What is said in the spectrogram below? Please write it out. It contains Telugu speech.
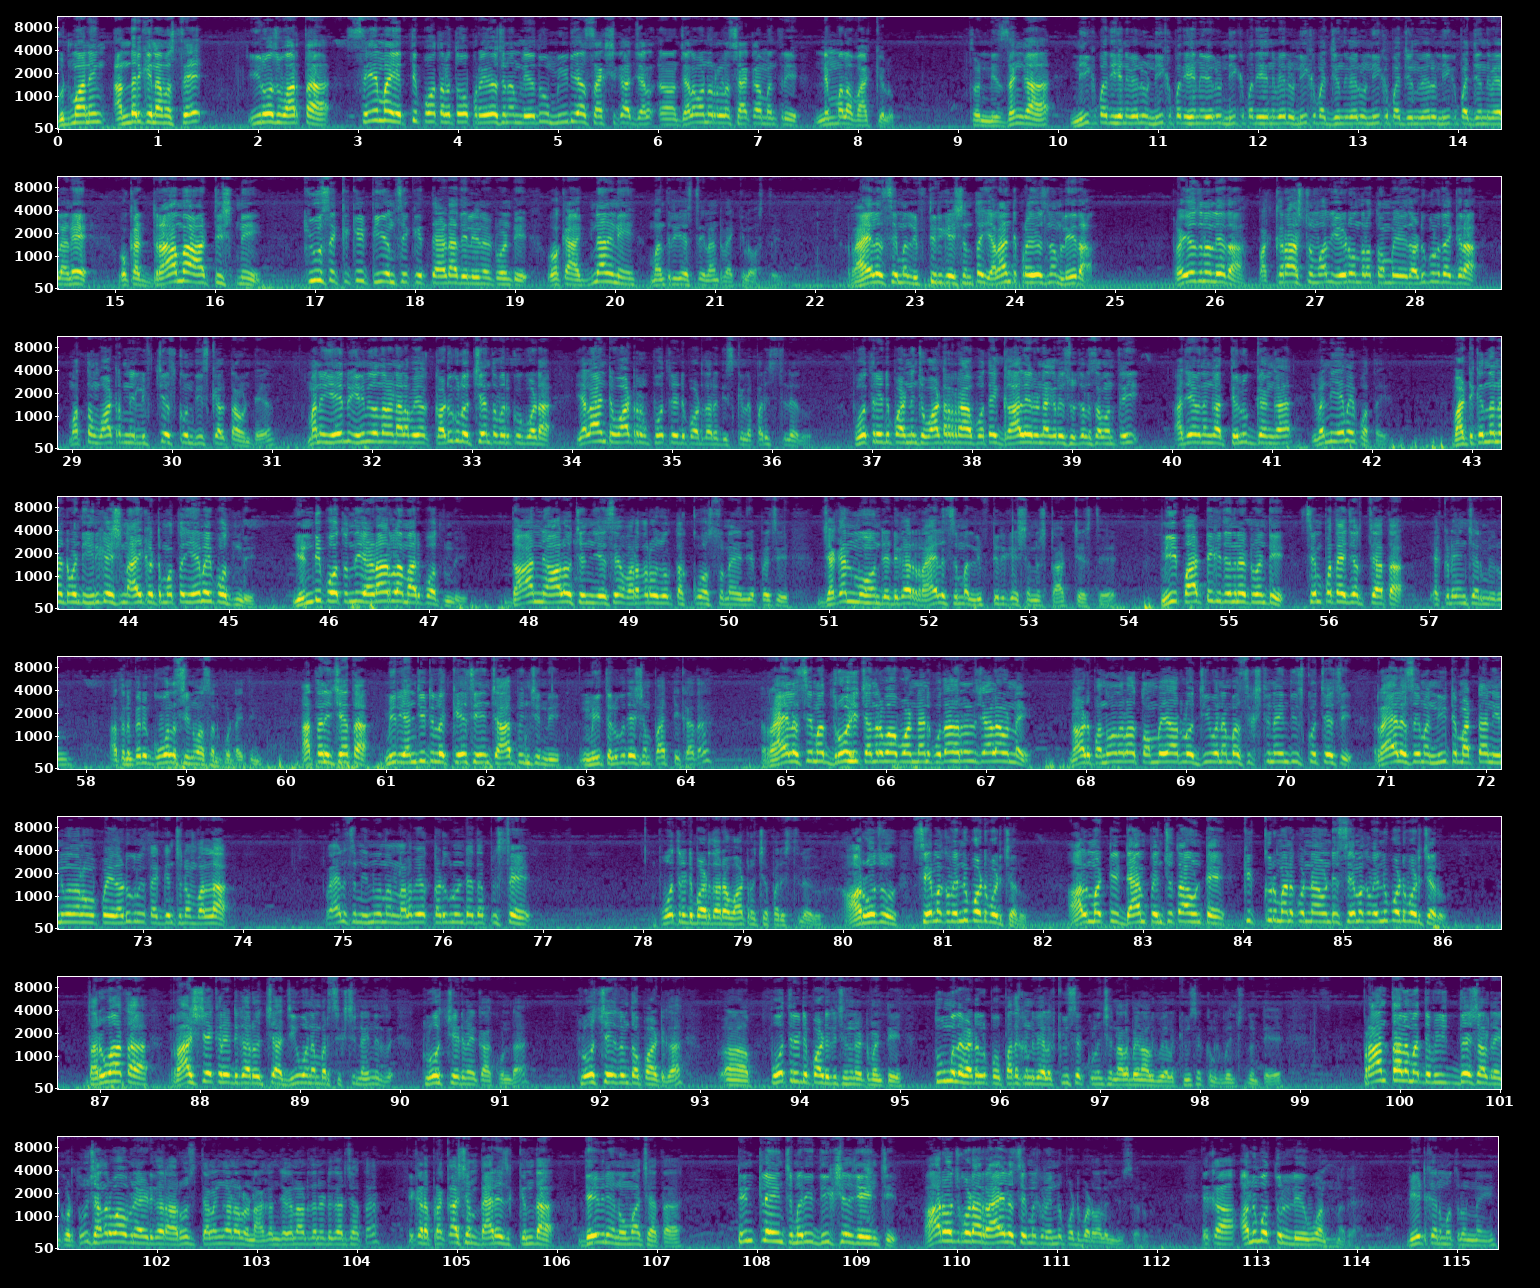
Good morning. అందరికీ నమస్తే. ఈ రోజు వార్త సీమ ఎత్తిపోతలతో ప్రయోజనం లేదు మీడియా సాక్షిగా జల జలవనరుల శాఖ మంత్రి నిమ్మల వ్యాఖ్యలు. సో నిజంగా నీకు పదిహేను వేలు నీకు పదిహేను వేలు నీకు పదిహేను వేలు నీకు పద్దెనిమిది వేలు నీకు పద్దెనిమిది వేలు నీకు పద్దెనిమిది వేలు అనే ఒక డ్రామా ఆర్టిస్ట్ని క్యూసెక్కి టీఎంసీకి తేడా తెలియనటువంటి ఒక అజ్ఞానిని మంత్రి చేస్తే ఇలాంటి వ్యాఖ్యలు వస్తాయి. రాయలసీమ లిఫ్ట్ ఇరిగేషన్తో ఎలాంటి ప్రయోజనం లేదా? ప్రయోజనం లేదా? పక్క రాష్ట్రం వాళ్ళు ఏడు వందల తొంభై ఐదు అడుగుల దగ్గర మొత్తం వాటర్ని లిఫ్ట్ చేసుకుని తీసుకెళ్తా ఉంటే మనం ఏ ఎనిమిది వందల నలభై ఒక్క అడుగులు వచ్చేంత వరకు కూడా ఎలాంటి వాటర్ పోతిరెడ్డిపాడు ద్వారా తీసుకెళ్ళే పరిస్థితి లేదు. పోతిరెడ్డిపాడు నుంచి వాటర్ రాకపోతే గాలేరు నగరి సుజల సమంతి అదేవిధంగా తెలుగు గంగ ఇవన్నీ ఏమైపోతాయి? వాటి కింద ఉన్నటువంటి ఇరిగేషన్ ఆయకట్టు మొత్తం ఏమైపోతుంది? ఎండిపోతుంది ఎడారిలా మారిపోతుంది. దాన్ని ఆలోచన చేసే వరద రోజులు తక్కువ వస్తున్నాయని చెప్పేసి జగన్మోహన్ రెడ్డి గారు రాయలసీమ లిఫ్ట్ ఇరిగేషన్ స్టార్ట్ చేస్తే మీ పార్టీకి చెందినటువంటి సింపతైజర్ చేత ఎక్కడ చారు మీరు? అతని పేరు గువ్వల శ్రీనివాస్ అనుకుంటా ఐ థింక్ అతని చేత మీరు ఎన్జిటిలో కేసు వేయించి ఆపించింది. మీ తెలుగుదేశం పార్టీ కదా? రాయలసీమ ద్రోహి చంద్రబాబు అనడానికి ఉదాహరణలు చాలా ఉన్నాయి. నాడు పంతొమ్మిది వందల తొంభై ఆరులో జీవో నెంబర్ సిక్స్టీ నైన్ తీసుకొచ్చేసి రాయలసీమ నీటి మట్టాన్ని ఎనిమిది వందల ముప్పై ఐదు తగ్గించడం వల్ల రాయలసీమ ఎనిమిది వందల నలభై ఒక్క అడుగులు ఉంటే తప్పిస్తే పోతిరెడ్డిపాడు ద్వారా వాటర్ వచ్చే పరిస్థితి లేదు. ఆ రోజు సీమకు వెన్నుపోటు పొడిచారు. ఆల్మట్టి డ్యాం పెంచుతా ఉంటే కిక్కురు మనకున్నా ఉండి సీమకు వెన్నుపోటు పొడిచారు. తరువాత రాజశేఖర రెడ్డి గారు వచ్చి ఆ G O number sixty nine close చేయడమే కాకుండా క్లోజ్ చేయడంతో పాటుగా పోతిరెడ్డి పోతిరెడ్డిపాడుకు చెందినటువంటి తూముల వెడల్పు పదకొండు వేల క్యూసెక్కుల నుంచి నలభై నాలుగు వేల క్యూసెక్కులకు పెంచుతుంటే ప్రాంతాల మధ్య విద్వేషాలు రేకొడుతూ చంద్రబాబు నాయుడు గారు ఆ రోజు తెలంగాణలో నాగం జగన్నాథన్ రెడ్డి గారి చేత ఇక్కడ ప్రకాశం బ్యారేజ్ కింద దేవినేని ఉమా చేత టింట్లేయించి మరీ దీక్షలు చేయించి ఆ రోజు కూడా రాయలసీమకు వెన్నుపోటు పడవాలని చూశారు. ఇక అనుమతులు లేవు అంటున్నారు. వేటికి అనుమతులు ఉన్నాయి?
